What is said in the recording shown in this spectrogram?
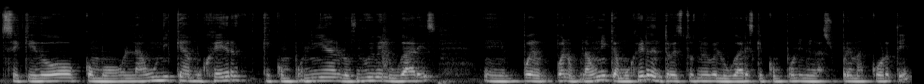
se quedó como la única mujer que componía los nueve lugares, eh, bueno, la única mujer dentro de estos nueve lugares que componen la Suprema Corte,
